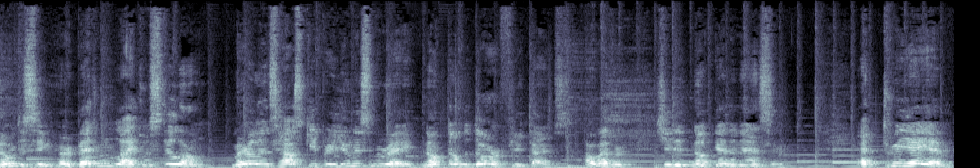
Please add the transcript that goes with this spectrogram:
Noticing her bedroom light was still on, Marilyn's housekeeper Eunice Murray knocked on the door a few times. However, she did not get an answer. At 3 a.m.,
